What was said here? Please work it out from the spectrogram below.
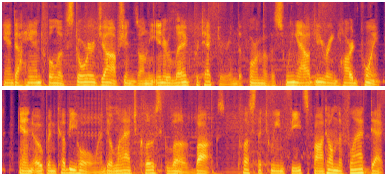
and a handful of storage options on the inner leg protector in the form of a swing-out D-ring hardpoint, an open cubbyhole and a latch close glove box, plus the tween feet spot on the flat deck.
